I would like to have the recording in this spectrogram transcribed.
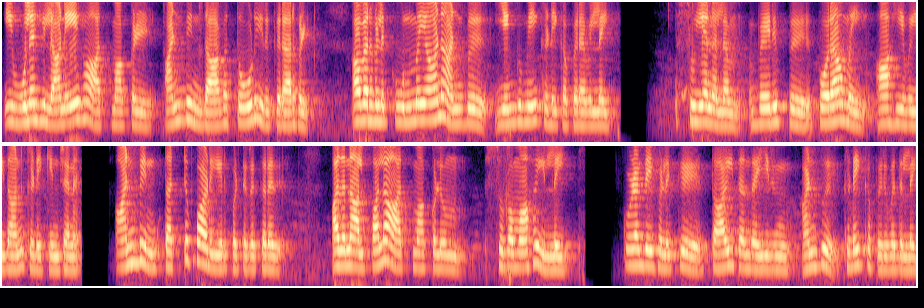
இவ்வுலகில் அநேக ஆத்மாக்கள் அன்பின் தாகத்தோடு இருக்கிறார்கள். அவர்களுக்கு உண்மையான அன்பு எங்குமே கிடைக்கப்பெறவில்லை. சுயநலம் வெறுப்பு பொறாமை ஆகியவைதான் கிடைக்கின்றன. அன்பின் தட்டுப்பாடு ஏற்பட்டிருக்கிறது. அதனால் பல ஆத்மாக்களும் சுகமாக இல்லை. குழந்தைகளுக்கு தாய் தந்தையரின் அன்பு கிடைக்கப் பெறுவதில்லை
